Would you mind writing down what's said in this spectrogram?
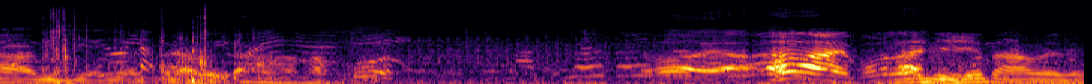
આવી ગયા યાત્રા આવી હા હા રાજી જતા આવે છે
